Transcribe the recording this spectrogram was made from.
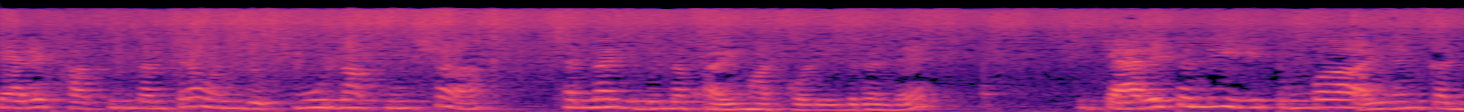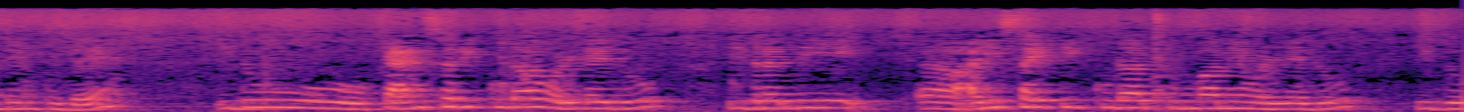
ಕ್ಯಾರೆಟ್ ಹಾಕಿದ ನಂತರ ಒಂದು ಮೂರ್ನಾಲ್ಕು ನಿಮಿಷ ಚೆನ್ನಾಗಿ ಇದನ್ನ ಫ್ರೈ ಮಾಡ್ಕೊಳ್ಳಿ ಇದರಲ್ಲೇ. ಈ ಕ್ಯಾರೆಟ್ ಅಲ್ಲಿ ತುಂಬಾ ಐರನ್ ಕಂಟೆಂಟ್ ಇದೆ. ಇದು ಕ್ಯಾನ್ಸರಿಗೆ ಕೂಡ ಒಳ್ಳೆಯದು ಇದರಲ್ಲಿ ಐಸೈಟಿಗೆ ಕೂಡ ತುಂಬಾನೇ ಒಳ್ಳೆಯದು ಇದು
